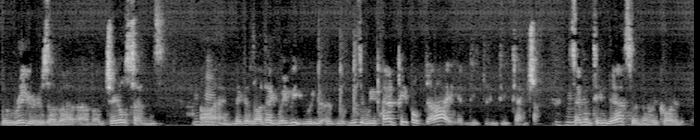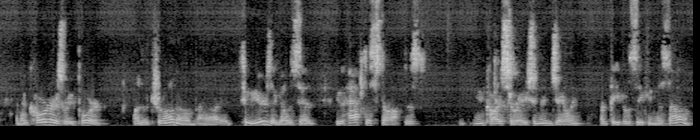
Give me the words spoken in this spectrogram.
the rigors of a, of a jail sentence. Uh, mm-hmm. Uh, and because I think we, we, we've had people die in, de- in detention. Mm-hmm. 17 deaths have been recorded. And the coroner's report out of Toronto uh, two years ago said you have to stop this incarceration and jailing of people seeking asylum.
